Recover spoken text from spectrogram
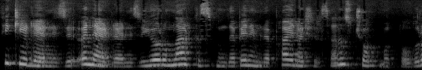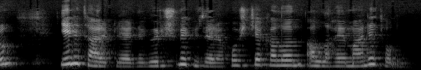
Fikirlerinizi, önerilerinizi yorumlar kısmında benimle paylaşırsanız çok mutlu olurum. Yeni tariflerde görüşmek üzere. Hoşçakalın. Allah'a emanet olun.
